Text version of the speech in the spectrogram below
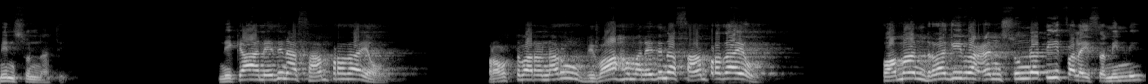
మిన్ సున్నతి. నికా అనేది నా సాంప్రదాయం. ప్రవక్త వారు అన్నారు వివాహం అనేది నా సాంప్రదాయం. ఫమన్ రగివ అన్ సున్నతి ఫలైస మిన్ని.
